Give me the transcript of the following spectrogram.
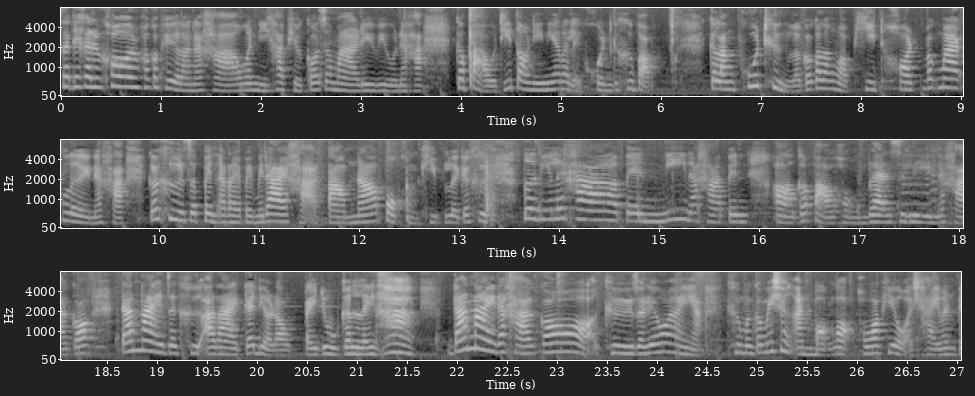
สวัสดีค่ะทุกคนพบกับพิวแล้วนะคะ วันนี้ค่ะพิวก็จะมารีวิวนะคะ กระเป๋าที่ตอนนี้เนี่ยหลายๆคนก็คือแบบ กำลังพูดถึงแล้วก็กำลังแบบฮิตฮอตมากๆเลยนะคะ ก็คือจะเป็นอะไรไปไม่ได้ค่ะ ตามหน้าปกของคลิปเลยก็คือ ตัวนี้เลยค่ะเป็นนี่นะคะเป็นกระเป๋าของแบรนด์ซิลีนนะคะ ก็ด้านในจะคืออะไรก็เดี๋ยวเราไปดูกันเลยค่ะ ด้านในนะคะก็คือจะเรียกว่าไงอะคือมันก็ไม่เชิงอันบ็อกหรอกเพราะว่าพี่โอใช้มันไป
